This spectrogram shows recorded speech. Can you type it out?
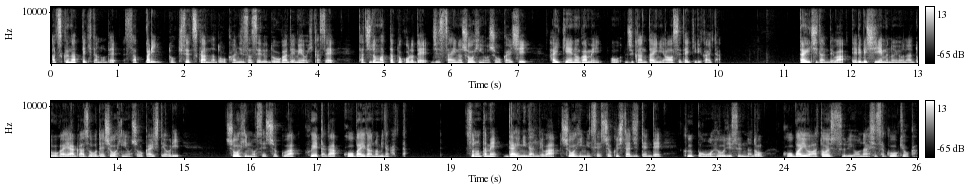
暑くなってきたので、さっぱりと季節感などを感じさせる動画で目を引かせ、立ち止まったところで実際の商品を紹介し、背景の画面を時間帯に合わせて切り替えた。第1弾ではテレビ CM のような動画や画像で商品を紹介しており、商品の接触は増えたが購買が伸びなかった。そのため第2弾では商品に接触した時点でクーポンを表示するなど購買を後押しするような施策を強化。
